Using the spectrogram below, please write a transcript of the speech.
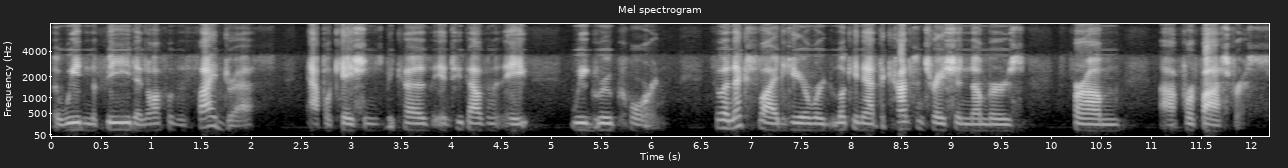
the weed and the feed, and also the side dress applications because in 2008 we grew corn. So the next slide here, we're looking at the concentration numbers from uh, for phosphorus.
